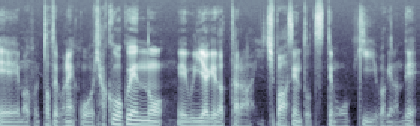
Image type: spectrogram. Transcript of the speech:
えー、まあ、例えばね、こう100億円の売り上げだったら1%つっても大きいわけなんで、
